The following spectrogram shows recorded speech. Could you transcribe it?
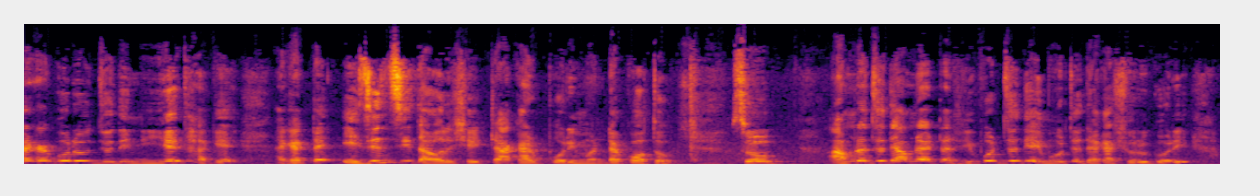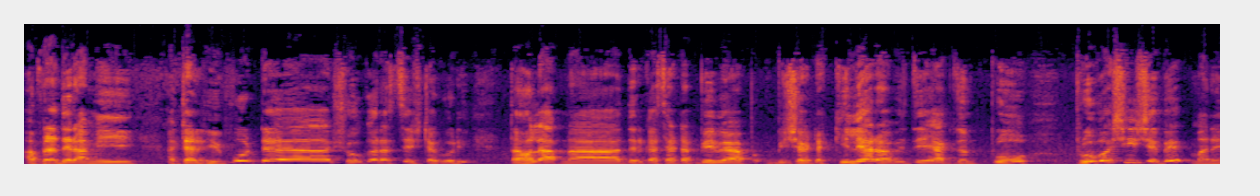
টাকা করেও যদি নিয়ে থাকে এক একটা এজেন্সি, তাহলে সেই টাকার পরিমাণটা কত? সো আমরা যদি, আমরা একটা রিপোর্ট যদি এই মুহূর্তে দেখা শুরু করি, আপনাদের আমি একটা রিপোর্ট শো করার চেষ্টা করি। তাহলে আপনাদের কাছে একটা বিষয়টা ক্লিয়ার হবে যে একজন প্রো, প্রবাসী হিসেবে মানে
